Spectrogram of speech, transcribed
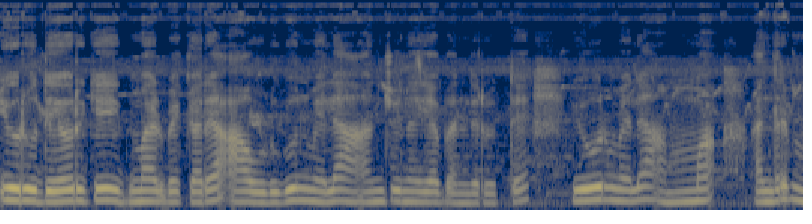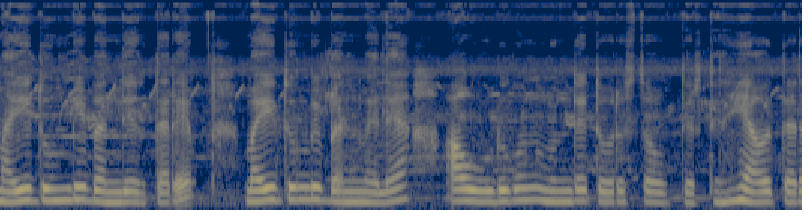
ಇವರು ದೇವರಿಗೆ ಇದು ಮಾಡ್ಬೇಕಾದ್ರೆ ಆ ಹುಡುಗನ ಮೇಲೆ ಆಂಜನೇಯ ಬಂದಿರುತ್ತೆ. ಇವ್ರ ಮೇಲೆ ಅಮ್ಮ, ಅಂದರೆ ಮೈದುಂಬಿ ಬಂದಿರ್ತಾರೆ. ಮೈ ತುಂಬಿ ಬಂದಮೇಲೆ ಆ ಹುಡುಗನ ಮುಂದೆ ತೋರಿಸ್ತಾ ಹೋಗ್ತಿರ್ತೀನಿ. ಯಾವ ಥರ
